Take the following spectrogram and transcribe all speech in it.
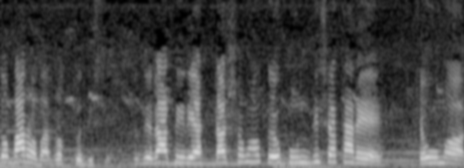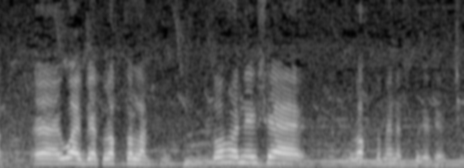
তো বারো বার রক্ত দিছে। যদি রাতির একটার সময় কেউ ফোন দিছে তারে। যে উমর ওয়াই ব্যাগ রক্ত লাগবে। তখন সে রক্ত ম্যানেজ করে দিচ্ছে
